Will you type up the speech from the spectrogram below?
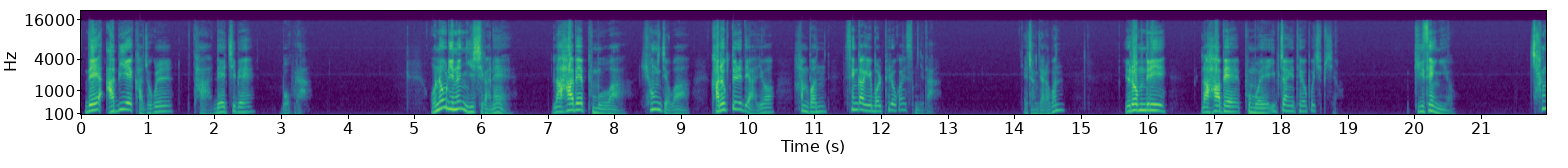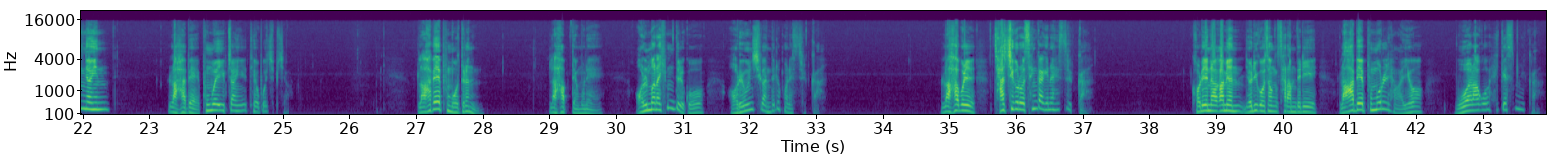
내 아비의 가족을 다 내 집에 모으라. 오늘 우리는 이 시간에 라합의 부모와 형제와 가족들에 대하여 한번 생각해 볼 필요가 있습니다. 애청자 여러분, 여러분들이 라합의 부모의 입장이 되어 보십시오. 기생이요. 창녀인 라합의 부모의 입장이 되어 보십시오. 라합의 부모들은 라합 때문에 얼마나 힘들고 어려운 시간들을 보냈을까? 라합을 자식으로 생각이나 했을까? 거리에 나가면 여리고성 사람들이 라합의 부모를 향하여 무엇라고 했겠습니까?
